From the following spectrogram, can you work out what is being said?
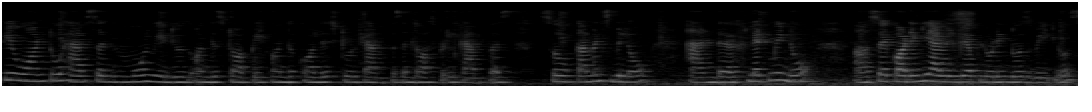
If you want to have some more videos on this topic on the college tour campus and the hospital campus, so comments below and uh, let me know. Uh, so accordingly I will be uploading those videos.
